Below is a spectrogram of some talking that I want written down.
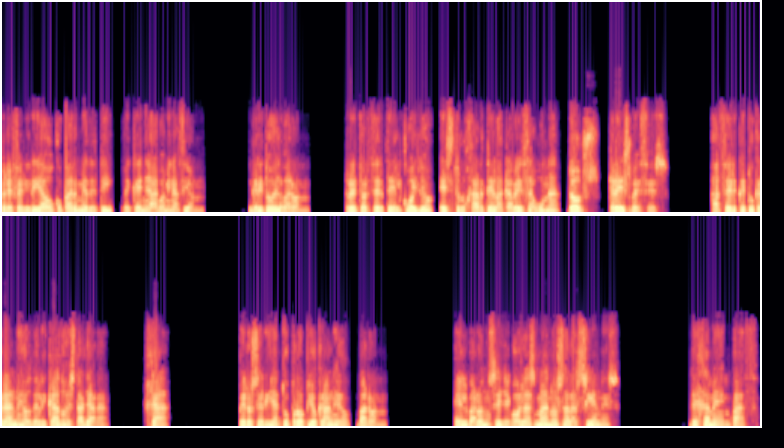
Preferiría ocuparme de ti, pequeña abominación. Gritó el varón. Retorcerte el cuello, estrujarte la cabeza una, dos, tres veces. Hacer que tu cráneo delicado estallara. Ja. Pero sería tu propio cráneo, varón. El varón se llevó las manos a las sienes. Déjame en paz.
